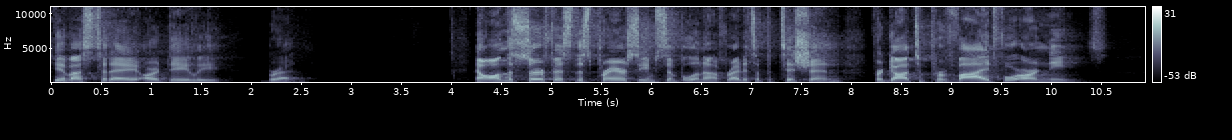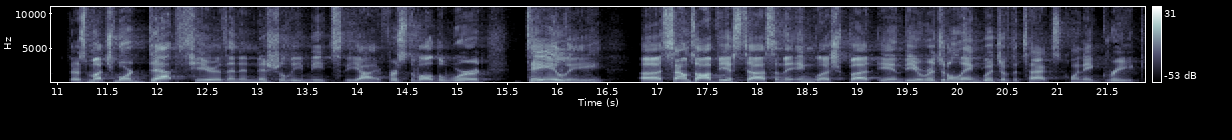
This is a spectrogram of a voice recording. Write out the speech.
Give us today our daily bread. Now, on the surface, this prayer seems simple enough, right? It's a petition for God to provide for our needs. There's much more depth here than initially meets the eye. First of all, the word daily uh, sounds obvious to us in the English, but in the original language of the text, Koine Greek,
